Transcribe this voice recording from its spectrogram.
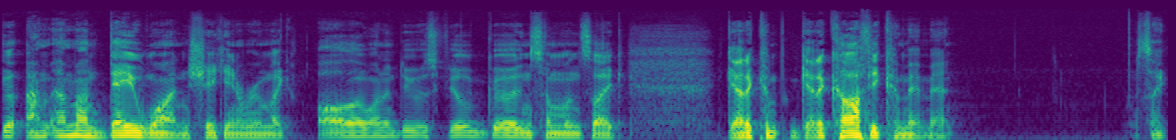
good. I'm I'm on day 1 shaking a room like all I want to do is feel good and someone's like get a get a coffee commitment. It's like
